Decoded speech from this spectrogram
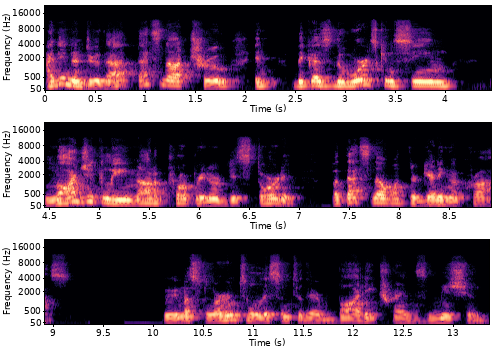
I didn't do that. That's not true. In, because the words can seem logically not appropriate or distorted, but that's not what they're getting across. We must learn to listen to their body transmission,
